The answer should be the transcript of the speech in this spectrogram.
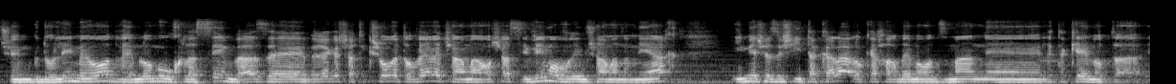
שהם גדולים מאוד והם לא מאוכלסים ואז ברגע שהתקשורת עוברת שם או שהסיבים עוברים שם נניח אם יש איזושהי תקלה, לוקח הרבה מאוד זמן uh, לתקן אותה, uh,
